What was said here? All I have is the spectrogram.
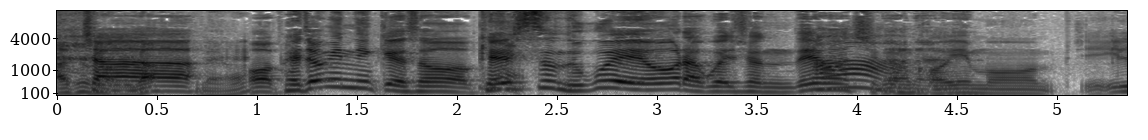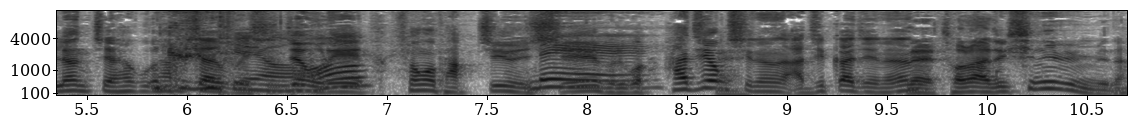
아, 자. 네. 어, 배정희님께서 게스트 누구예요? 라고 해주셨는데요. 아. 지금 네. 거의 뭐 1년째 하고 함께 하고 그러게요. 계시죠. 우리 성우 박지윤 씨, 네. 그리고 하지영 씨는 아직까지는. 네, 네. 저는 아직 신입입니다.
